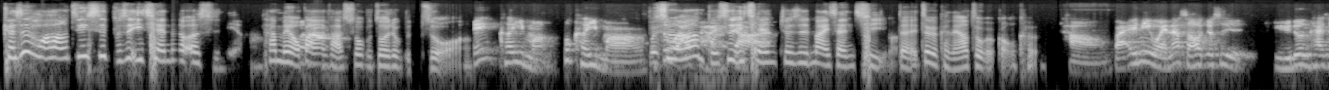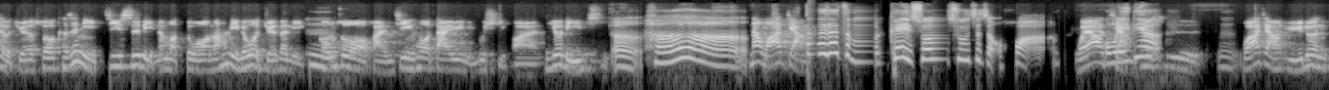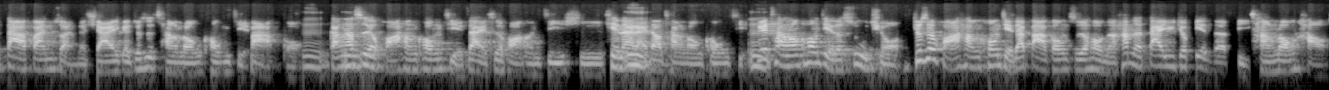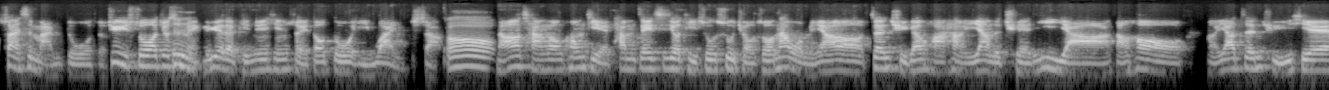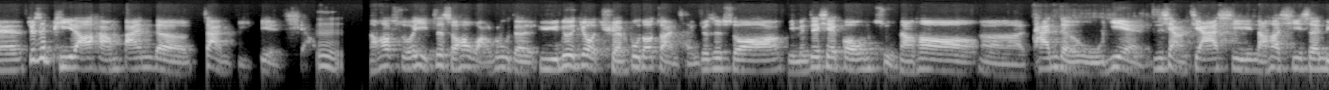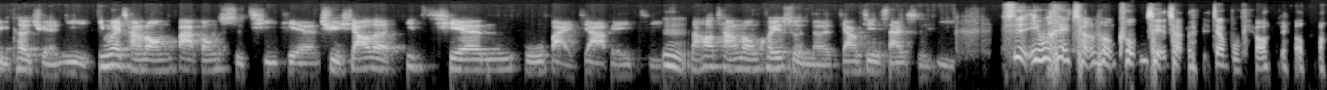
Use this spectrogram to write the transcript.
可是华航机师不是一千都二十年吗？他没有办法说不做就不做啊。哎，可以吗？不可以吗？不是我要吗？不是一查下签就是卖身契嘛？对，这个可能要做个功课。好，反正 anyway 那时候就是舆论开始有觉得说，可是你机师里那么多，然后你如果觉得你嗯工作环境或待遇你不喜欢，你就离职。嗯，哈，那我要讲，大家怎么可以说出这种话？我要讲我一定要就是，嗯我要讲舆论大翻转的下一个就是长龙空姐罢工。嗯，刚刚嗯是华航空姐，再也是华航机师，现在来到长龙空姐。嗯因为长龙空姐的诉求，就是华航空姐在罢工之后呢，他们的待遇就变得比长龙好，算是蛮多的。据说就是嗯每个月的平均薪水都多一万以上。哦，然后长龙空姐他们这一次就提出诉求说，那我们要争取跟华航一样的权益呀、然后呃要争取一些就是疲劳航班的占比变小。嗯然后，所以这时候网络的舆论就全部都转成，就是说你们这些公主，然后呃贪得无厌，只想加薪，然后牺牲旅客权益，因为长龙罢工十七天，取消了一千五百架飞机，嗯，然后长龙亏损了将近三十亿。是因为长隆空姐长得比较不漂亮吗？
